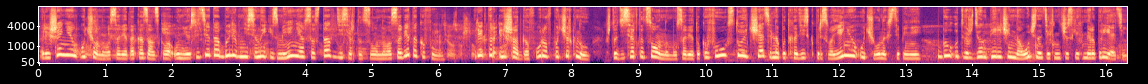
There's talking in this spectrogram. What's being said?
Решением ученого совета Казанского университета были внесены изменения в состав диссертационного совета КФУ. Ректор Ильшат Гафуров подчеркнул, что диссертационному совету КФУ стоит тщательно подходить к присвоению ученых степеней. Был утвержден перечень научно-технических мероприятий.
